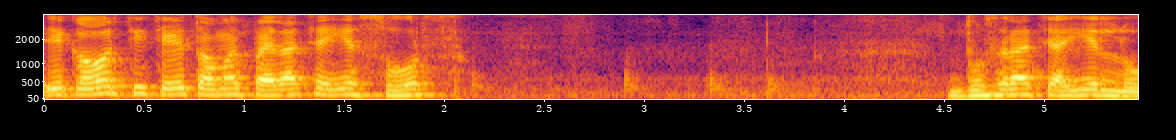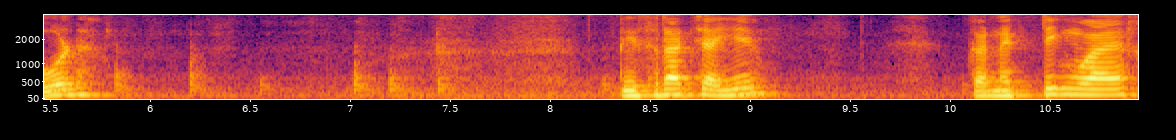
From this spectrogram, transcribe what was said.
एक और चीज़ चाहिए तो हमें पहला चाहिए सोर्स। दूसरा चाहिए लोड। तीसरा चाहिए कनेक्टिंग वायर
